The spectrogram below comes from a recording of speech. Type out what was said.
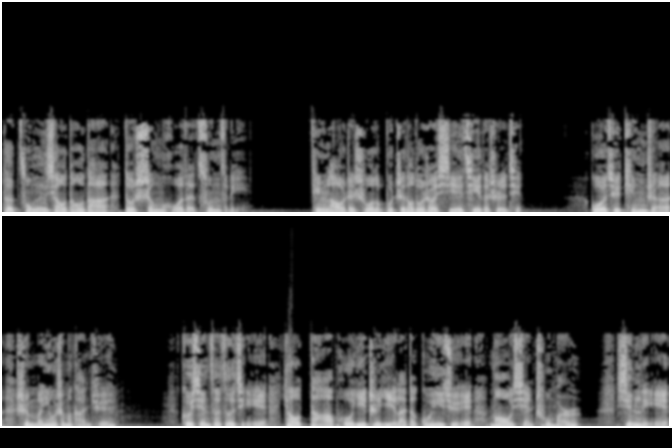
他从小到大都生活在村子里，听老人说了不知道多少邪气的事情，过去听着是没有什么感觉。可现在自己要打破一直以来的规矩，冒险出门，心里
